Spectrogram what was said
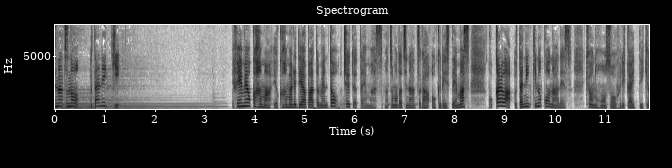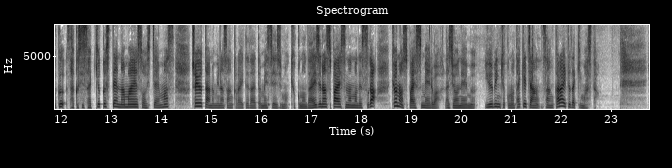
千夏の歌日記 FM 横浜、横浜 Radio Apartment、チューと歌います。松本千夏がお送りしています。ここからは歌日記のコーナーです。今日の放送を振り返って一曲、作詞作曲して生演奏しちゃいます。チョユーターの皆さんからいただいたメッセージも曲の大事なスパイスなのですが、今日のスパイスメールはラジオネーム、郵便局のたけちゃんさんからいただきました。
